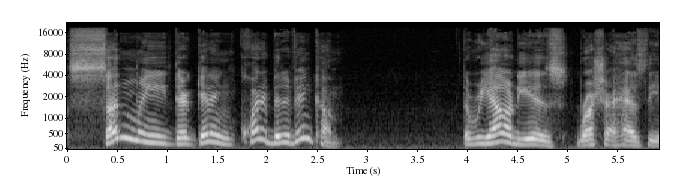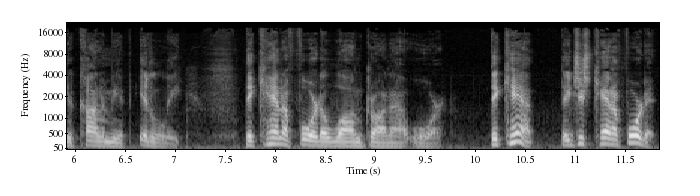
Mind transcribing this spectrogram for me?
Suddenly they're getting quite a bit of income. The reality is Russia has the economy of Italy. They can't afford a long drawn out war. They can't. They just can't afford it.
